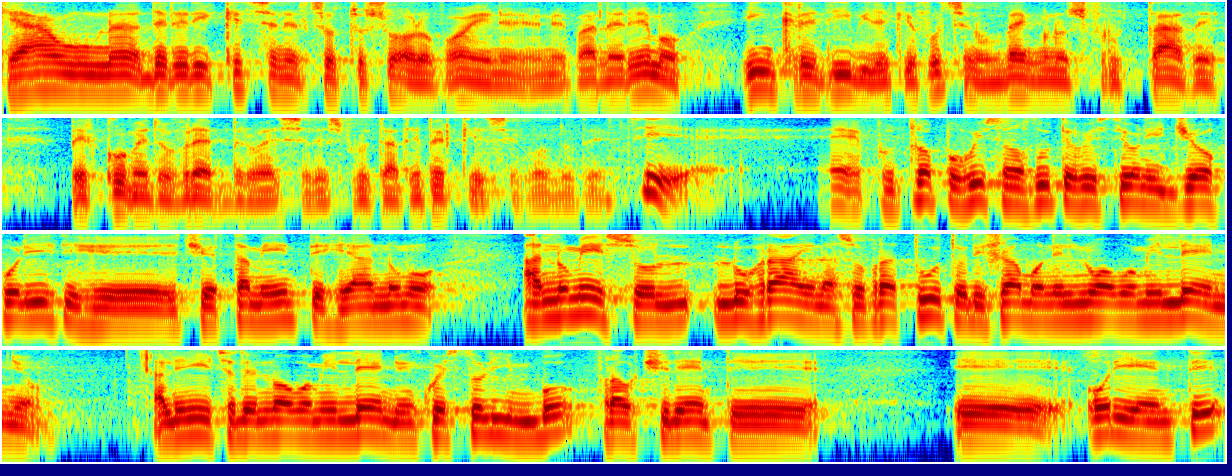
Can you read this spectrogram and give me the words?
Che ha un, delle ricchezze nel sottosuolo, poi ne, ne parleremo, incredibili, che forse non vengono sfruttate per come dovrebbero essere sfruttate. Perché secondo te? Sì, eh, purtroppo qui sono tutte questioni geopolitiche certamente che hanno hanno messo l'Ucraina soprattutto diciamo, nel nuovo millennio, all'inizio del nuovo millennio, in questo limbo fra Occidente e, e Oriente.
